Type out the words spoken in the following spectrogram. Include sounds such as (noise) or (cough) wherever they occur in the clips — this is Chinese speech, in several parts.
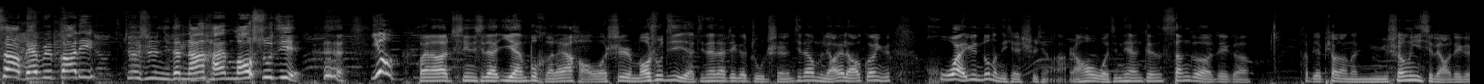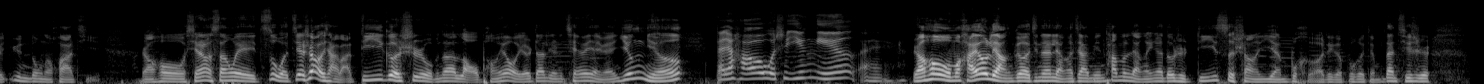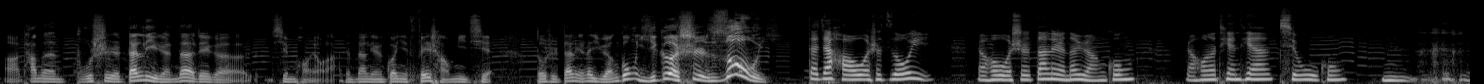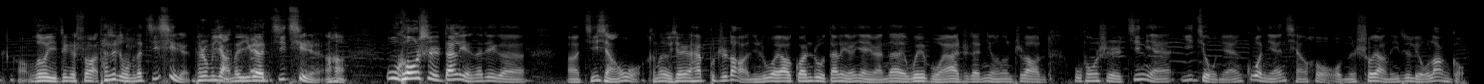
Hey, what's up, everybody？这是你的男孩毛书记。哟，欢迎来到新一期的《一言不合》。大家好，我是毛书记。今天的这个主持人，今天我们聊一聊关于户外运动的那些事情啊。然后我今天跟三个这个特别漂亮的女生一起聊这个运动的话题。然后先让三位自我介绍一下吧。第一个是我们的老朋友，也是单立人的签约演员英宁。大家好，我是英宁。哎，然后我们还有两个，今天两个嘉宾，他们两个应该都是第一次上《一言不合》这个播客节目，但其实啊，他们不是单立人的这个新朋友了，跟单立人关系非常密切，都是单立人的员工。一个是 Zoe，大家好，我是 Zoe，然后我是单立人的员工，然后呢，天天骑悟空。嗯，(laughs) 好，Zoe 这个说法，他是个我们的机器人，他是我们养的一个机器人啊。悟空是单立人的这个。啊，吉祥物可能有些人还不知道。你如果要关注单立人演员的微博呀之类，你有能知道悟空是今年一九年过年前后我们收养的一只流浪狗，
